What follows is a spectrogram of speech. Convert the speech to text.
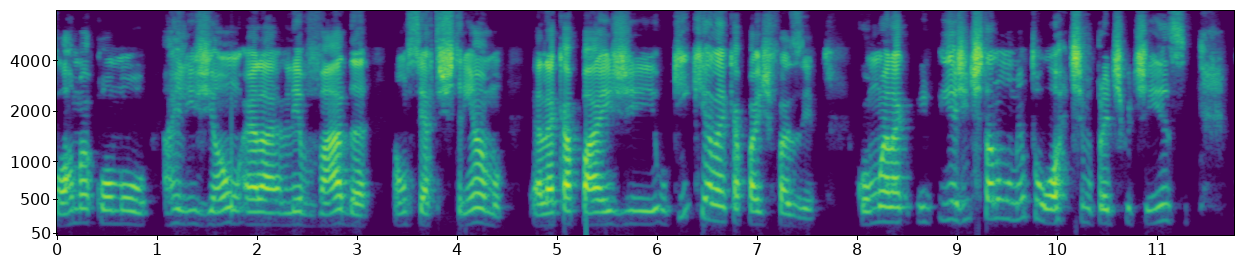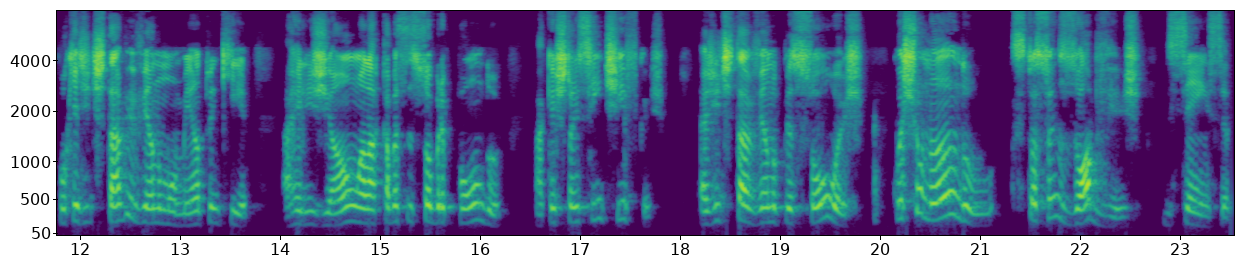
forma como a religião ela é levada a um certo extremo, ela é capaz de. O que, que ela é capaz de fazer? Como ela. E a gente está num momento ótimo para discutir isso, porque a gente está vivendo um momento em que a religião ela acaba se sobrepondo a questões científicas. a gente está vendo pessoas questionando situações óbvias de ciência.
